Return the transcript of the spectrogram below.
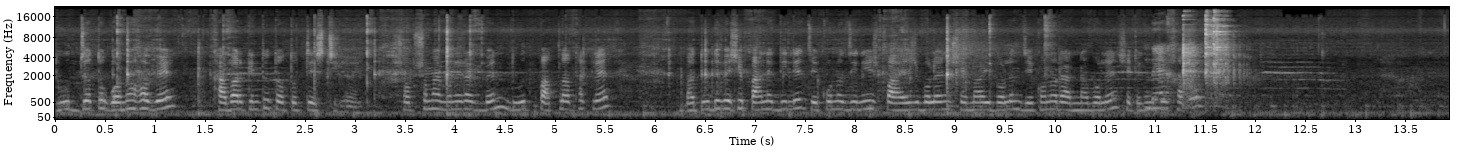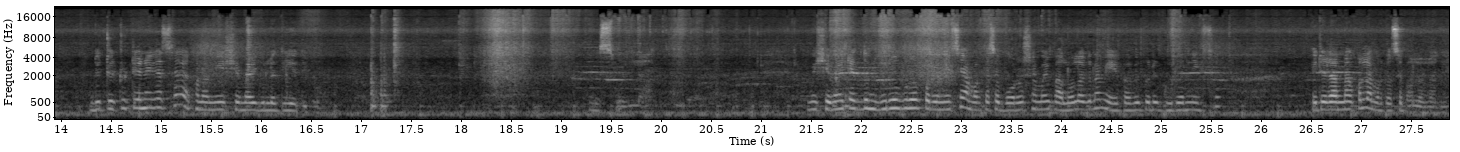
দুধ যত ঘন হবে খাবার কিন্তু তত টেস্টি হয়। সব সময় মনে রাখবেন দুধ পাতলা থাকলে বা দুধে বেশি পানি দিলে যে কোনো জিনিস পায়েস বলেন সেমাই বলেন যে কোনো রান্না বলেন সেটা কিন্তু সব- দুধটা একটু টেনে গেছে এখন আমি সেমাইগুলো দিয়ে দিব। আমি সেমাইটা একদম গুঁড়ো গুঁড়ো করে নিয়েছি আমার কাছে বড় সেমাই ভালো লাগে না আমি এইভাবে করে গুঁড়ো নিয়েছি। এটা রান্না করলে আমার কাছে ভালো লাগে।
